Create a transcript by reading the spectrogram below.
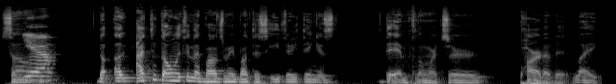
So Yeah. the, uh, I think the only thing that bothers me about this E3 thing is the influencer part of it. Like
